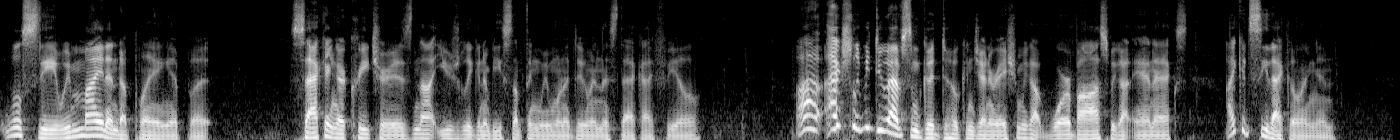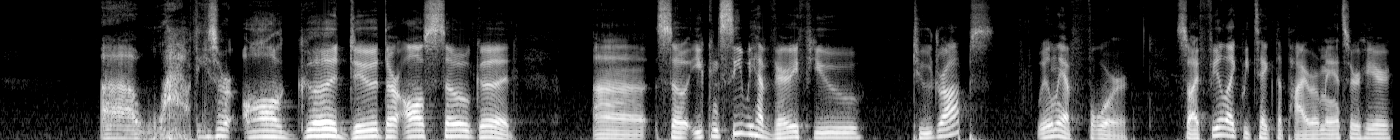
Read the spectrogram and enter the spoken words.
We'll see. We might end up playing it, but sacking a creature is not usually going to be something we want to do in this deck, I feel. Uh, actually, we do have some good token generation. We got Warboss, we got Anax. I could see that going in. Uh, wow, these are all good, dude. They're all so good. Uh, so you can see we have very few two drops. We only have four. So I feel like we take the Pyromancer here.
